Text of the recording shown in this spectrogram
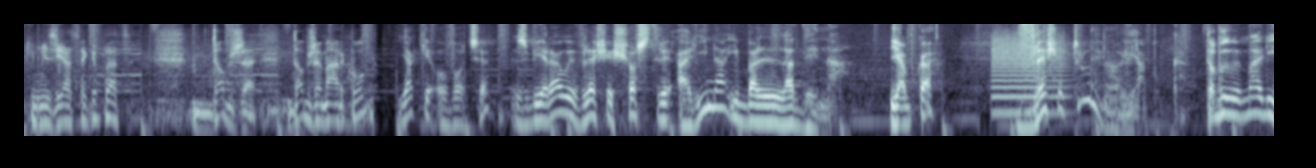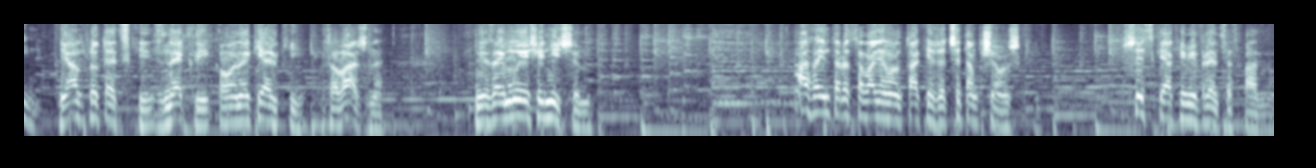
Kim jest Jacek i Placek? Dobrze, dobrze Marku. Jakie owoce zbierały w lesie siostry Alina i Balladyna? Jabłka? W lesie trudno o jabłka. To były maliny. Jan Plotecki z Nekli koło Nekielki. To ważne. Nie zajmuję się niczym. A zainteresowania mam takie, że czytam książki. Wszystkie, jakie mi w ręce wpadną.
